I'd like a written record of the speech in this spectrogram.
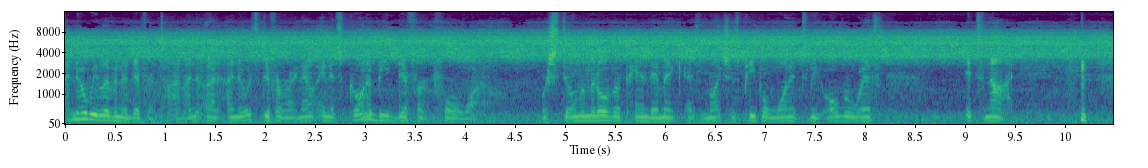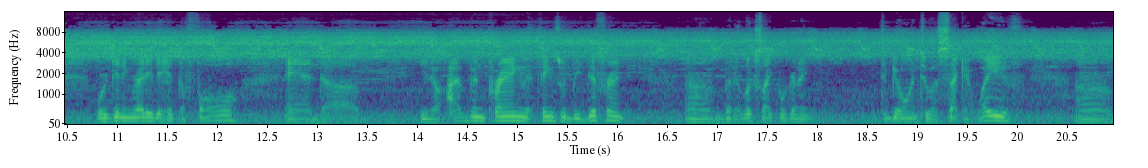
I know we live in a different time. I know I know it's different right now, and it's going to be different for a while. We're still in the middle of a pandemic. As much as people want it to be over with, it's not. We're getting ready to hit the fall, and uh, you know I've been praying that things would be different, um, but it looks like we're going to to go into a second wave. Um,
